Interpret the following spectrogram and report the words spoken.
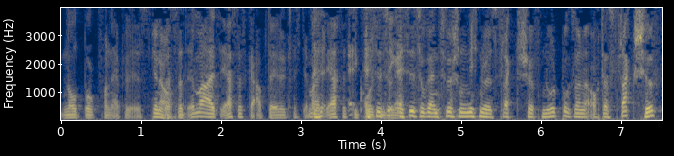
Notebook von Apple ist. Genau. Das wird immer als erstes geupdatet, kriegt immer als erstes die Es größten ist, Dinge. es ist sogar inzwischen nicht nur das Flaggschiff Notebook, sondern auch das Flaggschiff,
